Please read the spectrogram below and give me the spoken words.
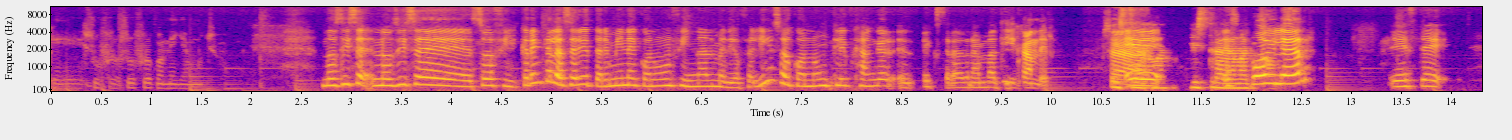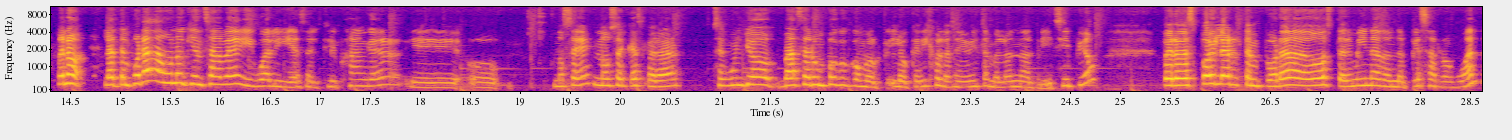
que sufro, sufro con ella mucho. Nos dice, nos dice Sophie, ¿creen que la serie termine con un final medio feliz o con un cliffhanger eh, extra dramático? Hander. O sea, Extra, Eh, extra dramático. Spoiler, este, bueno, la temporada 1, quién sabe, igual y es el cliffhanger, eh, o no sé, no sé qué esperar. Según yo, va a ser un poco como lo que dijo la señorita Melón al principio, pero spoiler, temporada 2 termina donde empieza Rogue One,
